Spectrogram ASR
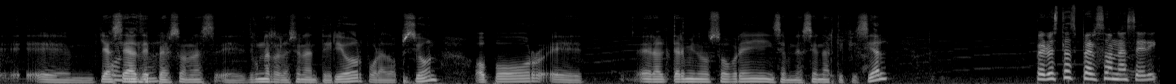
eh, eh, ya sea de personas de una relación anterior por adopción o por eh, era el término sobre inseminación artificial Pero estas personas, Eric,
